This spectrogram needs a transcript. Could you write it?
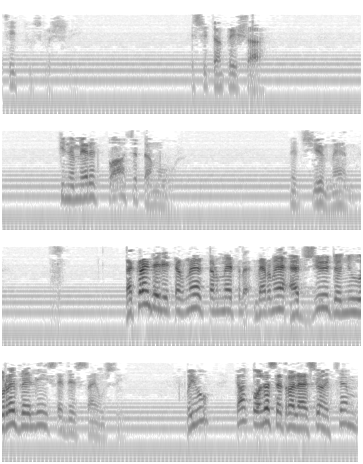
C'est tout ce que je suis. Je suis un pécheur qui ne mérite pas cet amour. Mais Dieu m'aime. La crainte de l'Éternel permet à Dieu de nous révéler ses desseins aussi. Voyez-vous, quand on a cette relation intime,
